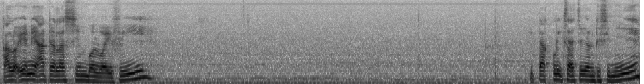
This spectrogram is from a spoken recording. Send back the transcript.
kalau ini adalah simbol wifi kita klik saja yang di sini.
